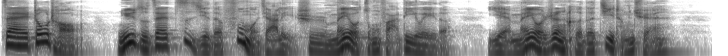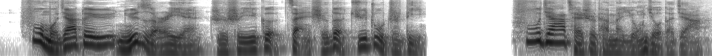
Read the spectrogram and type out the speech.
在周朝，女子在自己的父母家里是没有宗法地位的，也没有任何的继承权。父母家对于女子而言，只是一个暂时的居住之地，夫家才是他们永久的家。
